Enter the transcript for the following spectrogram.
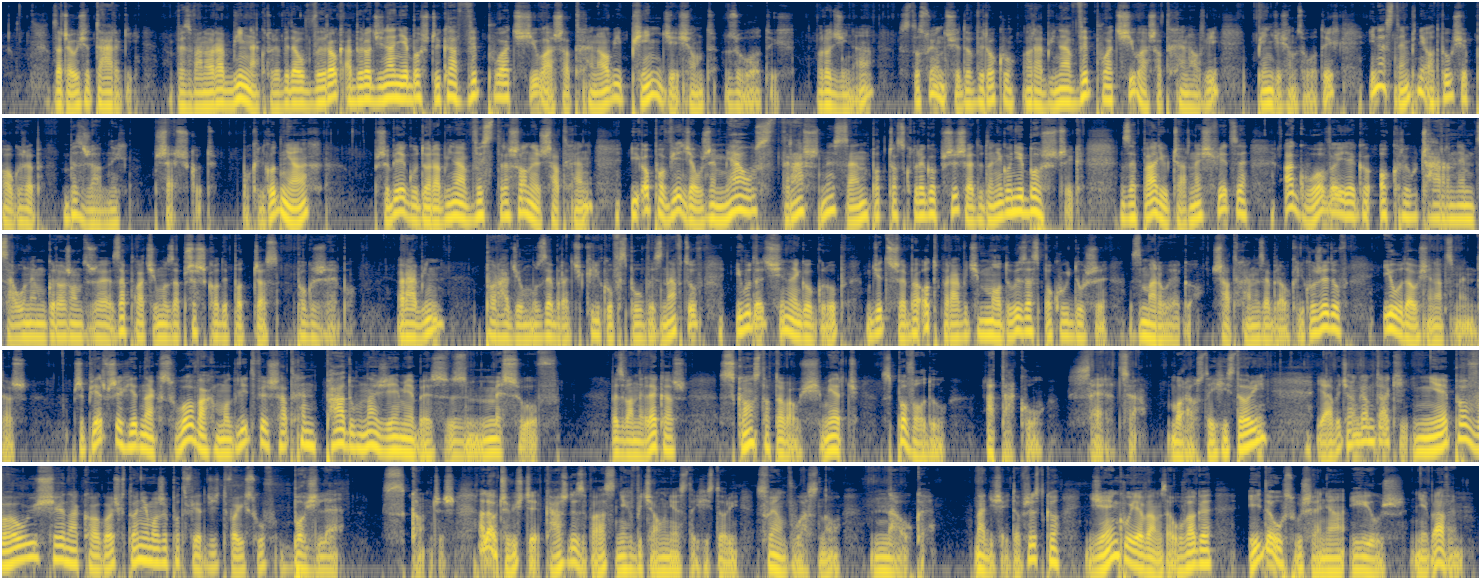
Zaczęły się targi. Wezwano rabina, który wydał wyrok, aby rodzina nieboszczyka wypłaciła Szathenowi 50 złotych. Rodzina, stosując się do wyroku rabina, wypłaciła Szathenowi 50 złotych i następnie odbył się pogrzeb bez żadnych przeszkód. Po kilku dniach Przybiegł do rabina wystraszony Szatchen i opowiedział, że miał straszny sen, podczas którego przyszedł do niego nieboszczyk. Zapalił czarne świece, a głowę jego okrył czarnym całunem, grożąc, że zapłaci mu za przeszkody podczas pogrzebu. Rabin poradził mu zebrać kilku współwyznawców i udać się na jego grób, gdzie trzeba odprawić modły za spokój duszy zmarłego. Szatchen zebrał kilku Żydów i udał się na cmentarz. Przy pierwszych jednak słowach modlitwy Szatchen padł na ziemię bez zmysłów. Wezwany lekarz skonstatował śmierć z powodu ataku serca. Morał z tej historii? Ja wyciągam taki. Nie powołuj się na kogoś, kto nie może potwierdzić twoich słów, bo źle skończysz. Ale oczywiście każdy z was niech wyciągnie z tej historii swoją własną naukę. Na dzisiaj to wszystko. Dziękuję wam za uwagę i do usłyszenia już niebawem.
